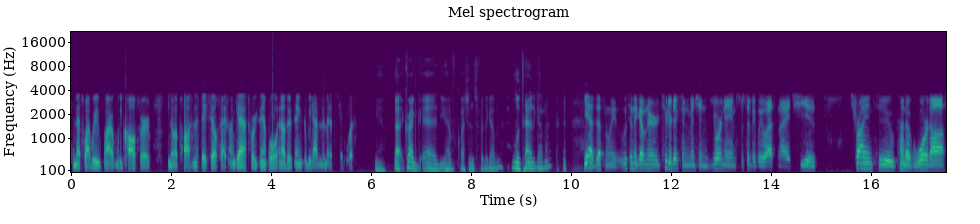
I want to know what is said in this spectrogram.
and that's why we why we call for you know a pause in the state sales tax on gas, for example, and other things that we haven't been at the table with. Yeah, uh, Craig, uh, do you have questions for the governor, Lieutenant Governor? yeah, definitely. Lieutenant Governor Tudor Dixon mentioned your name specifically last night. She is trying to kind of ward off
